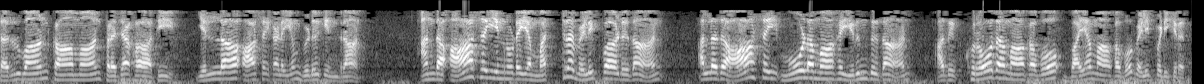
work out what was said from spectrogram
சர்வான் காமான் பிரஜகாதி. எல்லா ஆசைகளையும் விடுகின்றான். அந்த ஆசையினுடைய மற்ற வெளிப்பாடுதான் அல்லது ஆசை மூலமாக இருந்துதான் அது குரோதமாகவோ பயமாகவோ வெளிப்படுகிறது.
